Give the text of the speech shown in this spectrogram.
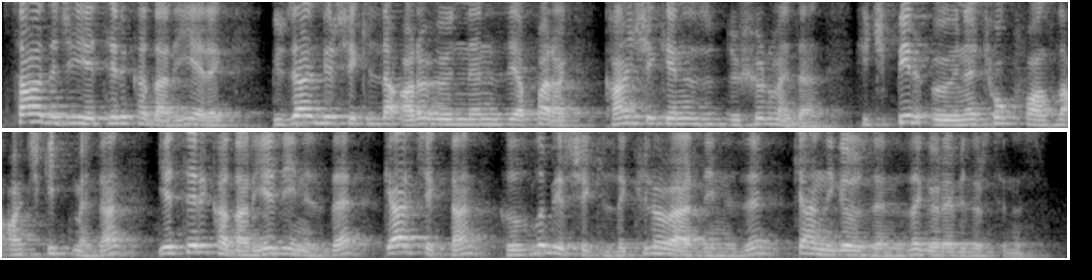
sadece yeteri kadar yiyerek güzel bir şekilde ara öğünlerinizi yaparak kan şekerinizi düşürmeden hiçbir öğüne çok fazla aç gitmeden yeteri kadar yediğinizde gerçekten hızlı bir şekilde kilo verdiğinizi kendi gözlerinizle görebilirsiniz.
